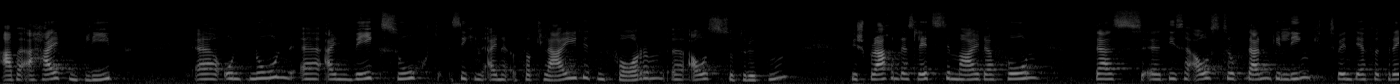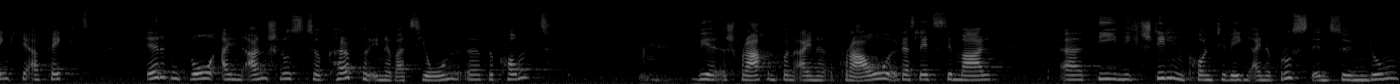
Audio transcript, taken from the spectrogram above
aber erhalten blieb äh, und nun äh, einen Weg sucht, sich in einer verkleideten Form auszudrücken. Wir sprachen das letzte Mal davon, dass dieser Ausdruck dann gelingt, wenn der verdrängte Affekt irgendwo einen Anschluss zur Körperinnovation bekommt. Wir sprachen von einer Frau das letzte Mal, die nicht stillen konnte wegen einer Brustentzündung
